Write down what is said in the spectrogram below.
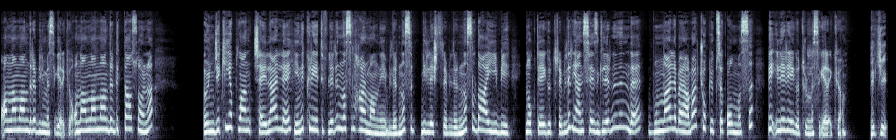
anlamlandırabilmesi gerekiyor. Onu anlamlandırdıktan sonra önceki yapılan şeylerle yeni kreatifleri nasıl harmanlayabilir, nasıl birleştirebilir, nasıl daha iyi bir noktaya götürebilir? Yani sezgilerinin de bunlarla beraber çok yüksek olması ve ileriye götürmesi gerekiyor. Peki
